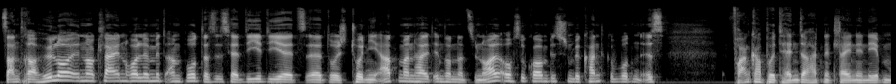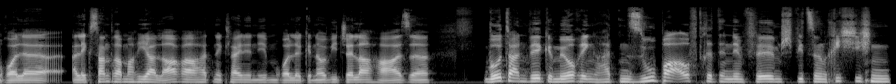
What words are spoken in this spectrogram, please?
Sandra Hüller in einer kleinen Rolle mit an Bord. Das ist ja die, die jetzt äh, durch Toni Erdmann halt international auch sogar ein bisschen bekannt geworden ist. Franka Potente hat eine kleine Nebenrolle. Alexandra Maria Lara hat eine kleine Nebenrolle, genau wie Jella Hase. Wotan Wilke Möhring hat einen super Auftritt in dem Film, spielt so einen richtigen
